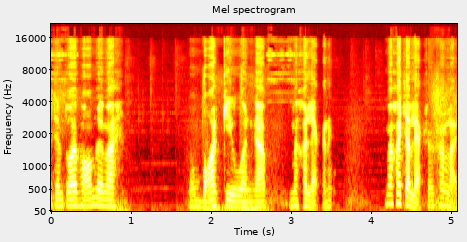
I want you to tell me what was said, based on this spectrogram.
เตรียมตัวให้พร้อมเลยมา ลงบอสกิลกันครับ ไม่ค่อยแหลกกันเนี่ยไม่ค่อยจะแหลกเท่าไหร่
